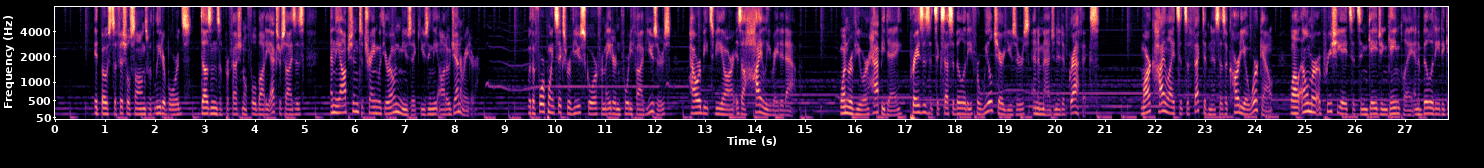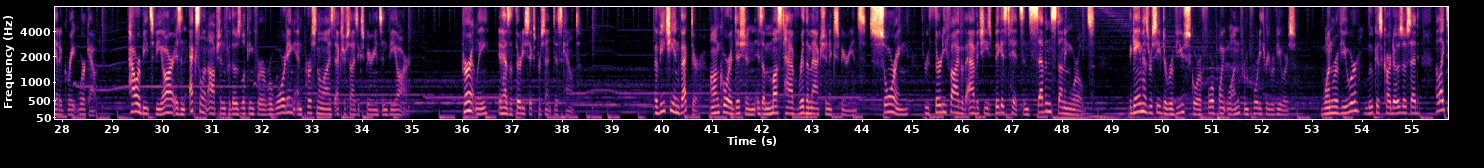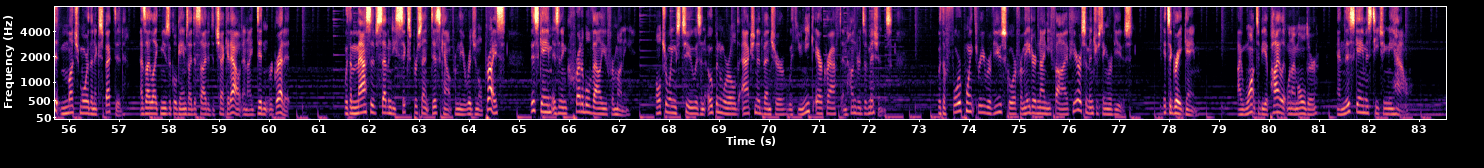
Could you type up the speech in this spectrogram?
It boasts official songs with leaderboards, dozens of professional full body exercises, and the option to train with your own music using the auto generator. With a 4.6 review score from 845 users, Powerbeats VR is a highly rated app. One reviewer, Happy Day, praises its accessibility for wheelchair users and imaginative graphics. Mark highlights its effectiveness as a cardio workout, while Elmer appreciates its engaging gameplay and ability to get a great workout. Powerbeats VR is an excellent option for those looking for a rewarding and personalized exercise experience in VR. Currently, it has a 36% discount. Avicii Invector Encore Edition is a must have rhythm action experience, soaring through 35 of Avicii's biggest hits in seven stunning worlds. The game has received a review score of 4.1 from 43 reviewers. One reviewer, Lucas Cardozo, said, I liked it much more than expected. As I like musical games, I decided to check it out, and I didn't regret it. With a massive 76% discount from the original price, this game is an incredible value for money. Ultra Wings 2 is an open world action adventure with unique aircraft and hundreds of missions. With a 4.3 review score from 895, here are some interesting reviews. It's a great game. I want to be a pilot when I'm older, and this game is teaching me how.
